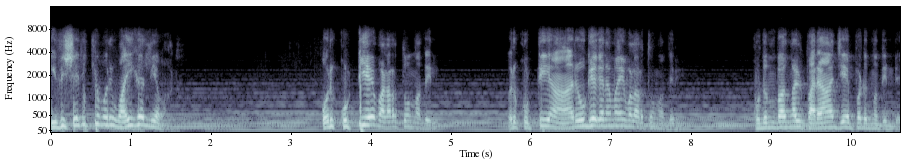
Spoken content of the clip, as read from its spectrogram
ഇത് ശരിക്കും ഒരു വൈകല്യമാണ്. ഒരു കുട്ടിയെ വളർത്തുന്നതിൽ ഒരു കുട്ടിയെ ആരോഗ്യകരമായി വളർത്തുന്നതിൽ കുടുംബങ്ങൾ പരാജയപ്പെടുന്നതിന്റെ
